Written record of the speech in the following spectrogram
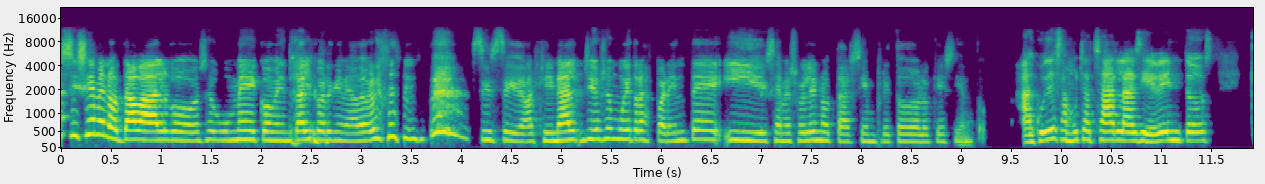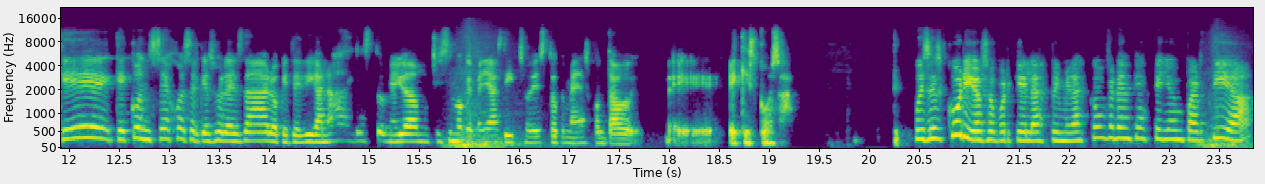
sí se me notaba algo, según me comenta el coordinador. sí, sí, al final yo soy muy transparente y se me suele notar siempre todo lo que siento. Acudes a muchas charlas y eventos. ¿Qué, consejo es el que sueles dar o que te digan, ay, esto me ha ayudado muchísimo que me hayas dicho esto, que me hayas contado de X cosa? Pues es curioso porque las primeras conferencias que yo impartía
